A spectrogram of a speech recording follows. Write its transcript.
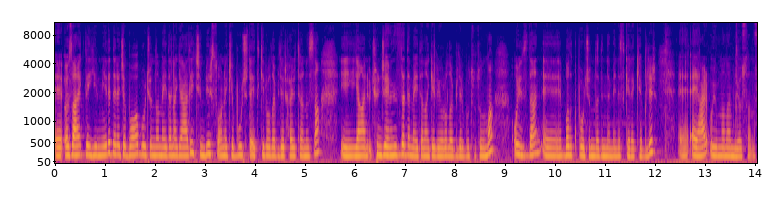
e, özellikle 27 derece boğa burcunda meydana geldiği için bir sonraki burç da etkili olabilir haritanızda. E, yani 3. evinizde de meydana geliyor olabilir bu tutulma. O yüzden balık burcunu da dinlemeniz gerekebilir. Eğer uyumlanamıyorsanız.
